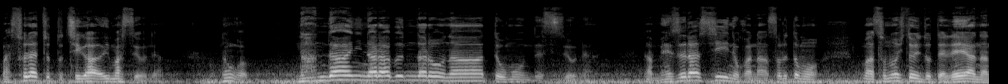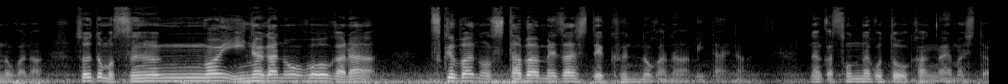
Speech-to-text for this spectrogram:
まあ、それはちょっと違いますよね。なんか、なんであいに並ぶんだろうなーって思うんですよね。珍しいのかな？それとも、まあその人にとってレアなのかな？それともすんごい田舎の方から、つくばのスタバ目指してくんのかな？みたいな。なんかそんなことを考えました。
